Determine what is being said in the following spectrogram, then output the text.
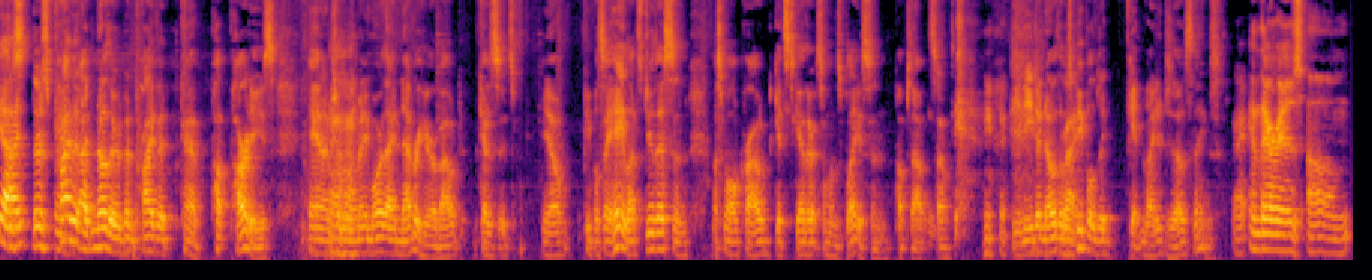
yeah. I, There's, there's private. I know there have been private kind of pup parties, and I'm sure Uh-huh. there's many more that I never hear about because it's you know people say, "Hey, let's do this," and a small crowd gets together at someone's place and pops out. So you need to know those Right. people to get invited to those things. Right. And there is um,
